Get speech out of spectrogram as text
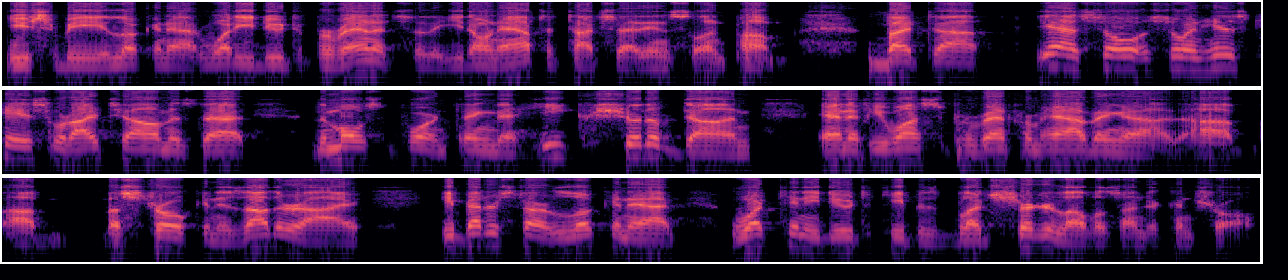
You should be looking at what do you do to prevent it so that you don't have to touch that insulin pump. But uh, yeah, so so in his case, what I tell him is that the most important thing that he should have done, and if he wants to prevent from having a, a, a, stroke in his other eye, he better start looking at what can he do to keep his blood sugar levels under control.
